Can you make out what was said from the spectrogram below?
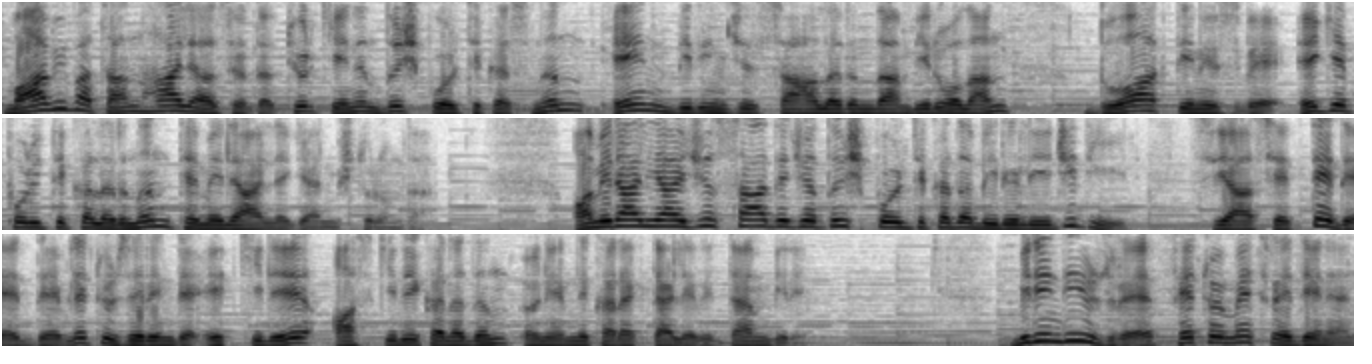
Mavi Vatan halihazırda Türkiye'nin dış politikasının en birinci sahalarından biri olan Doğu Akdeniz ve Ege politikalarının temeli haline gelmiş durumda. Amiral Yaycı sadece dış politikada belirleyici değil, siyasette de devlet üzerinde etkili askeri kanadın önemli karakterlerinden biri. Bilindiği üzere FETÖ metre denen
